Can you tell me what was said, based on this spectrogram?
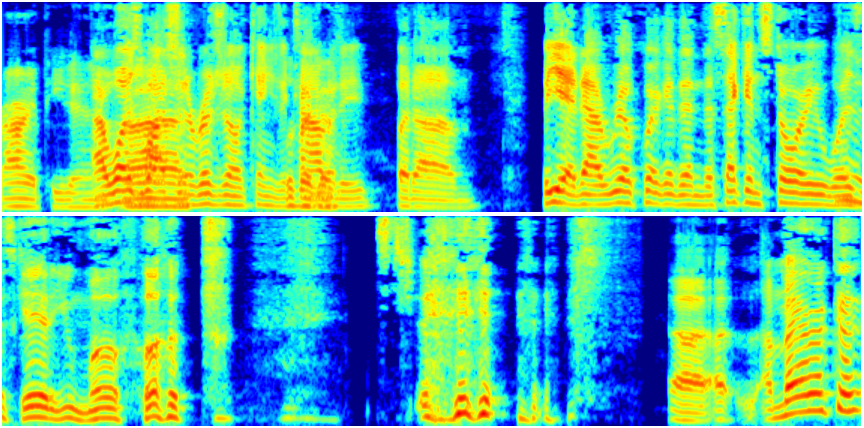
R.I.P. to him. I was Uh, watching original Kings of Comedy, but um, but yeah, now real quick, and then the second story I'm was scared of you, motherfucker. uh, America.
